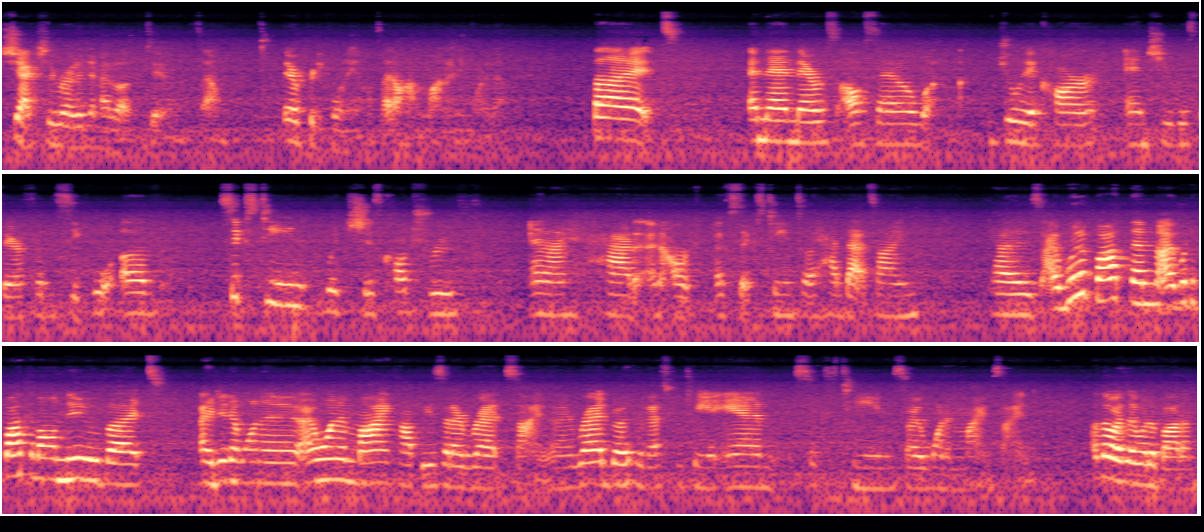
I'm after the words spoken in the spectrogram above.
She actually wrote it in my book, too, so they were pretty cool nails. I don't have them on anymore. But, and then there was also Julia Karr, and she was there for the sequel of 16, which is called Truth. And I had an arc of 16, so I had that signed because I would have bought them. I would have bought them all new, but I didn't want to. I wanted my copies that I read signed, and I read both of Vespertine and 16, so I wanted mine signed. Otherwise, I would have bought them.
